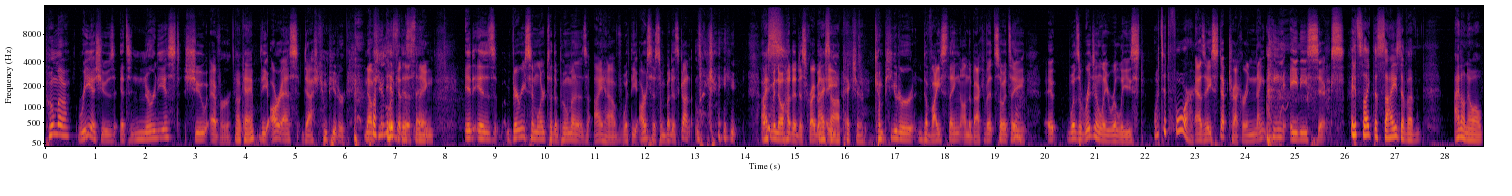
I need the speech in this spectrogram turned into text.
Puma reissues its nerdiest shoe ever Okay. the RS dash computer. Now, if you look at this this thing, thing? it is very similar to the Pumas I have with the R system, but it's got like a, I don't I even s- know how to describe it. I a saw a picture. computer device thing on the back of it. So it's a. It was originally released What's it for? as a step tracker in 1986. It's like the size of a, I don't know.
